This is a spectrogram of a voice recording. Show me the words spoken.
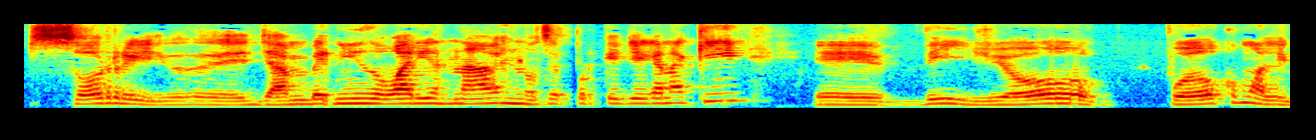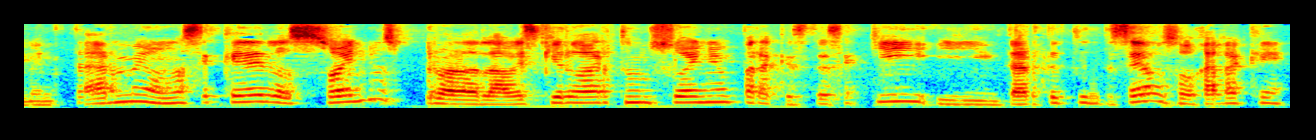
sorry, eh, ya han venido varias naves, no sé por qué llegan aquí eh, di, yo puedo como alimentarme o no sé qué de los sueños, pero a la vez quiero darte un sueño para que estés aquí y darte tus deseos. Ojalá que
